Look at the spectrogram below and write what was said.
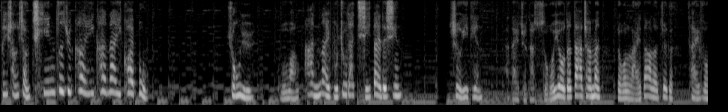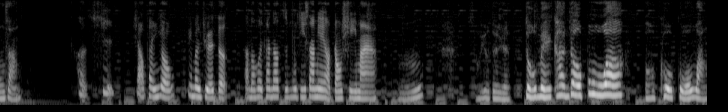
非常想亲自去看一看那一块布。终于，国王按耐不住他期待的心。这一天，他带着他所有的大臣们都来到了这个裁缝房。可是，小朋友，你们觉得他们会看到织布机上面有东西吗？嗯，有的人都没看到布啊，包括国王。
